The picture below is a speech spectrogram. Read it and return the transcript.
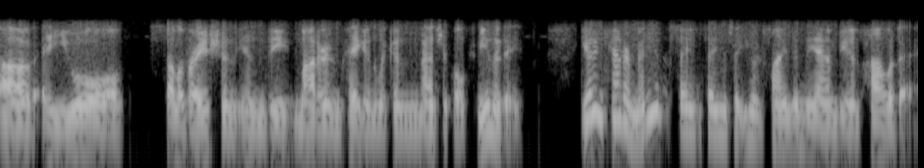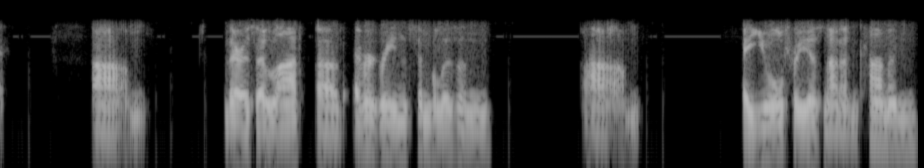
of a Yule celebration in the modern pagan Wiccan magical community? You'd encounter many of the same things that you would find in the ambient holiday. Um, there is a lot of evergreen symbolism. Um, a Yule tree is not uncommon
